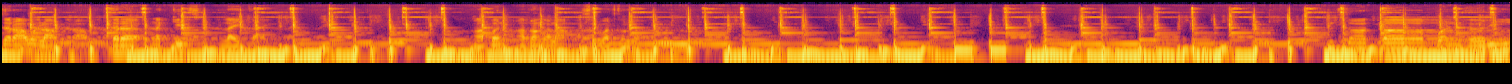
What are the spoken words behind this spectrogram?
जर आवडला तर नक्कीच लाईक करा. आपण अभंगाला सुरुवात करूया. हरी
